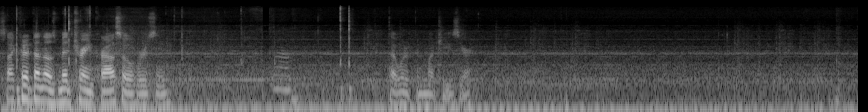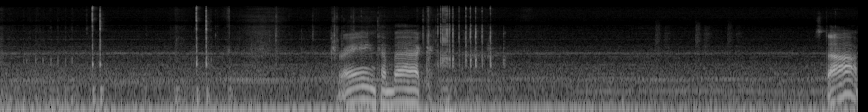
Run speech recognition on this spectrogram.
So I could have done those mid-train crossovers and that would have been much easier. Train, come back. Stop.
